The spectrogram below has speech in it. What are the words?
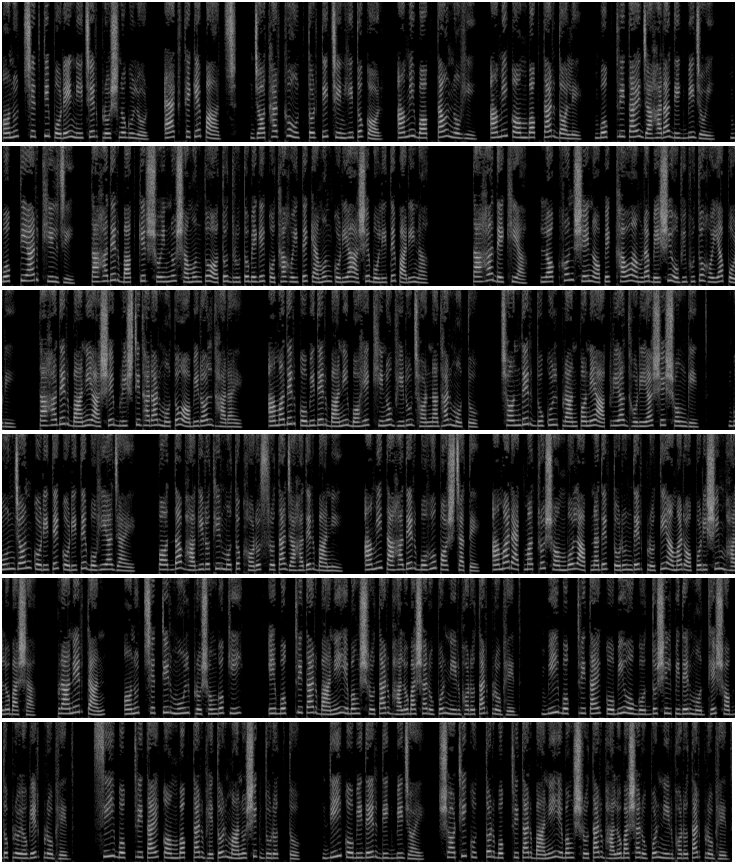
অনুচ্ছেদটি পড়ে নিচের প্রশ্নগুলোর এক থেকে পাঁচ যথার্থ উত্তরটি চিহ্নিত কর। আমি বক্তাও নহি। আমি কম বক্তার দলে। বক্তৃতায় যাহারা দিগ্বিজয়ী, বক্তিয়ার খিলজি, তাহাদের বাক্যের সৈন্য সামন্ত অত দ্রুতবেগে কোথা হইতে কেমন করিয়া আসে বলিতে পারি না। তাহা দেখিয়া লক্ষণ সেন অপেক্ষাও আমরা বেশি অভিভূত হইয়া পড়ি। তাহাদের বাণী আসে বৃষ্টিধারার মতো অবিরল ধারায়। আমাদের কবিদের বাণী বহে ক্ষীণ ভীরু ঝর্ণাধার মতো। ছন্দের দুকুল প্রাণপণে আক্রিয়া ধরিয়া সে সংগীত। গুঞ্জন করিতে করিতে বহিয়া যায়। পদ্মা ভাগীরথীর মতো খরস্রোতা যাহাদের বাণী। আমি তাহাদের বহু পশ্চাতে। আমার একমাত্র সম্বল আপনাদের তরুণদের প্রতি আমার অপরিসীম ভালোবাসা। প্রাণের টান, অনুচ্ছেদটির মূল প্রসঙ্গ কি? এ বক্তৃতার বাণী এবং শ্রোতার ভালোবাসার উপর নির্ভরতার প্রভেদ। বি বক্তৃতায় কবি ও গদ্যশিল্পীদের মধ্যে শব্দপ্রয়োগের প্রভেদ। সি বক্তৃতায় কমবক্তার ভেতর মানসিক দূরত্ব। ডি কবিদের দিগ্বিজয়। সঠিক উত্তর বক্তৃতার বাণী এবং শ্রোতার ভালোবাসার উপর নির্ভরতার প্রভেদ।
